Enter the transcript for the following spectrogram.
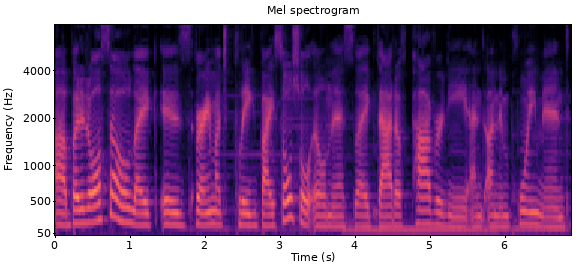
Uh, but it also like is very much plagued by social illness like that of poverty and unemployment.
